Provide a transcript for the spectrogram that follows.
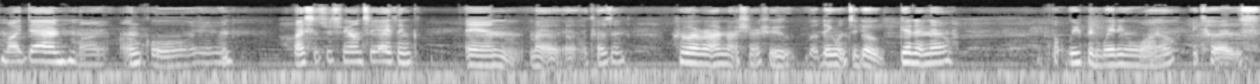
my dad, my uncle, and my sister's fiance, I think, and my uh, cousin, whoever, I'm not sure who, but they went to go get it now. But we've been waiting a while because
